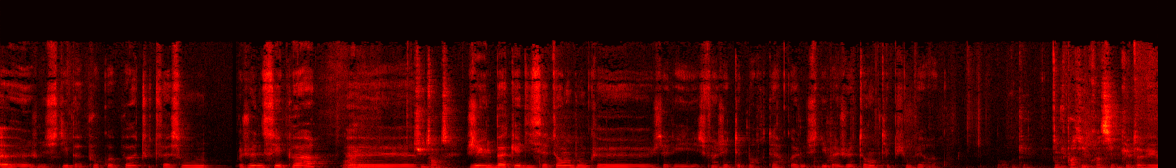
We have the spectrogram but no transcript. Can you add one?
Euh, je me suis dit, bah, pourquoi pas, de toute façon, je ne sais pas. Ouais. Tu tentes. J'ai eu le bac à 17 ans, donc j'avais, enfin, j'étais pas en retard. Quoi. Je me suis dit, bah, je tente et puis on verra. Quoi. Donc parti du principe que tu avais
